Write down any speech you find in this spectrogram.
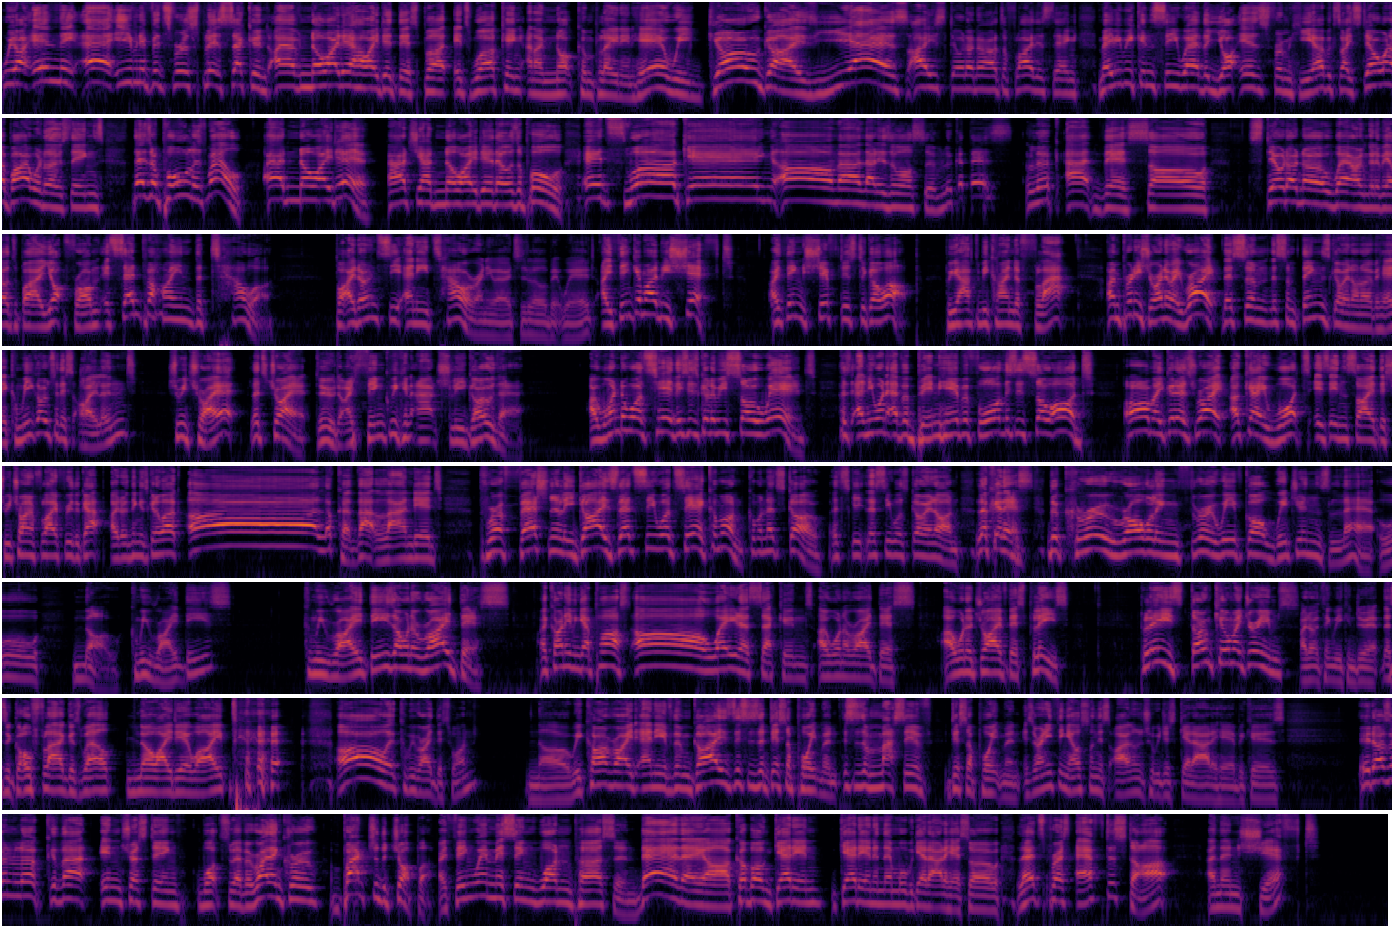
We are in the air, even if it's for a split second. I have no idea how I did this, but it's working and I'm not complaining. Here we go, guys. Yes, I still don't know how to fly this thing. Maybe we can see where the yacht is from here because I still want to buy one of those things. There's a pool as well. I had no idea. I actually had no idea there was a pool. It's working. Oh, man, that is awesome. Look at this. Look at this. So... Still don't know where I'm going to be able to buy a yacht from. It said behind the tower, but I don't see any tower anywhere. It's a little bit weird. I think it might be shift. I think shift is to go up, but you have to be kind of flat. I'm pretty sure. Anyway, right. There's some there's some things going on over here. Can we go to this island? Should we try it? Let's try it. Dude, I think we can actually go there. I wonder what's here. This is going to be so weird. Has anyone ever been here before? This is so odd. Oh my goodness, right. Okay, what is inside this? Should we try and fly through the gap? I don't think it's gonna work. Oh, look at that landed professionally. Guys, let's see what's here. Come on, come on, let's go. Let's let's see what's going on. Look at this. The crew rolling through. We've got Widgeon's Lair. Oh, no. Can we ride these? Can we ride these? I want to ride this. I can't even get past. Oh, wait a second. I want to ride this. I want to drive this, please. Please, don't kill my dreams. I don't think we can do it. There's a gold flag as well. No idea why. oh, can we ride this one? No, we can't ride any of them. Guys, this is a disappointment. This is a massive disappointment. Is there anything else on this island should we just get out of here? Because it doesn't look that interesting whatsoever. Right then, crew, back to the chopper. I think we're missing one person. There they are. Come on, get in. Get in, and then we'll get out of here. So let's press F to start, and then Shift.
